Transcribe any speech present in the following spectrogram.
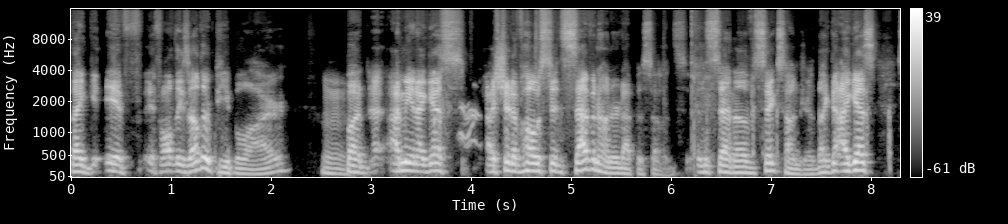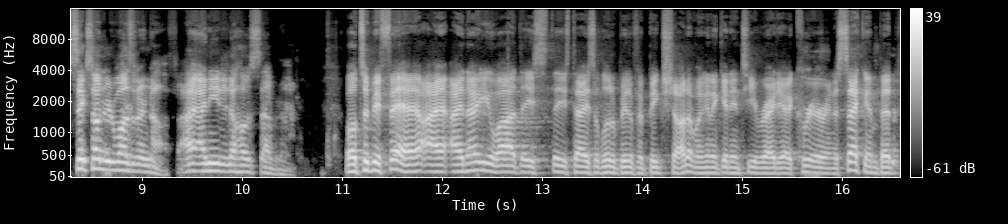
like if if all these other people are Mm. But uh, I mean, I guess I should have hosted 700 episodes instead of 600. Like, I guess 600 wasn't enough. I, I needed to host 700. Well, to be fair, I, I, know you are these these days a little bit of a big shot, and we're going to get into your radio career in a second. But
